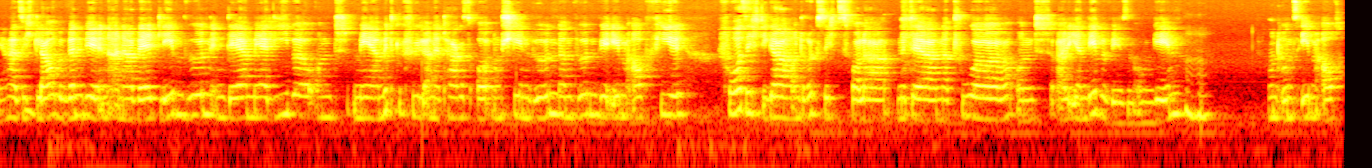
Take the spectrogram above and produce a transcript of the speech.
Ja, also ich glaube, wenn wir in einer Welt leben würden, in der mehr Liebe und mehr Mitgefühl an der Tagesordnung stehen würden, dann würden wir eben auch viel vorsichtiger und rücksichtsvoller mit der Natur und all ihren Lebewesen umgehen mhm. und uns eben auch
